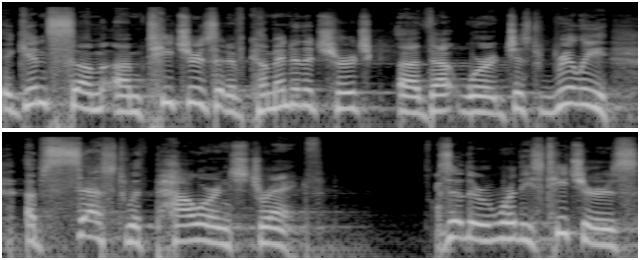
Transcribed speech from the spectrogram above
against some um, teachers that have come into the church uh, that were just really obsessed with power and strength. So there were these teachers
